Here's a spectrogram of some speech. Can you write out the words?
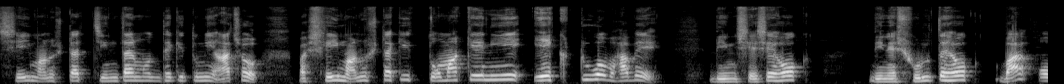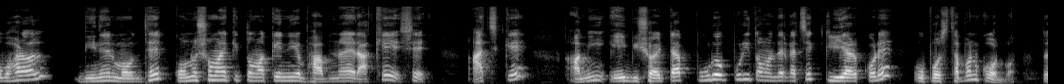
সেই মানুষটার চিন্তার মধ্যে কি তুমি আছো বা সেই মানুষটা কি তোমাকে নিয়ে একটুও ভাবে? দিন শেষে হোক, দিনের শুরুতে হোক বা ওভারঅল দিনের মধ্যে কোনো সময় কি তোমাকে নিয়ে ভাবনায় রাখে সে? আজকে আমি এই বিষয়টা পুরোপুরি তোমাদের কাছে ক্লিয়ার করে উপস্থাপন করব। তো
